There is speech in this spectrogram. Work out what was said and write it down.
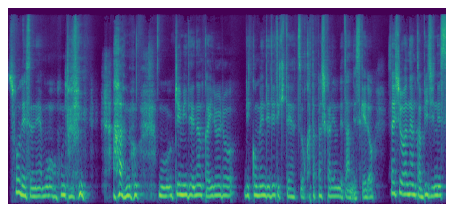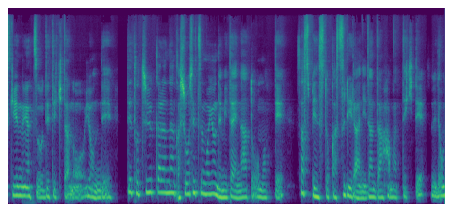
そうですねもう本当に あのもう受け身でなんかいろいろリコメンで出てきたやつを片っ端から読んでたんですけど最初はなんかビジネス系のやつを出てきたのを読んでで途中からなんか小説も読んでみたいなと思ってサスペンスとかスリラーにだんだんハマってきてそれで同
